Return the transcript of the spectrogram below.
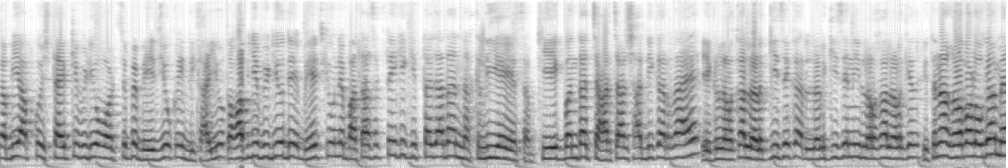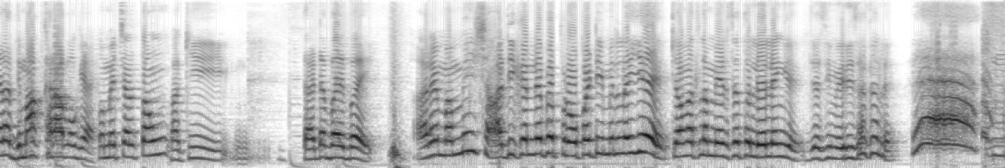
कभी आपको इस टाइप की वीडियो व्हाट्सएप पे भेजी हो कहीं दिखाई हो। तो आप ये वीडियो भेज के उन्हें बता सकते हैं कि कितना ज़्यादा नकली है ये सब कि एक बंदा चार चार शादी कर रहा है एक लड़का लड़की से कर, लड़की से नहीं लड़का लड़के इतना गड़बड़ हो गया मेरा दिमाग खराब हो गया तो मैं चलता हूँ बाकी टाटा बाय बाय अरे मम्मी शादी करने पे प्रॉपर्टी मिल रही है क्या मतलब मेरे से तो ले लेंगे जैसी मेरी शकल है? mm.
